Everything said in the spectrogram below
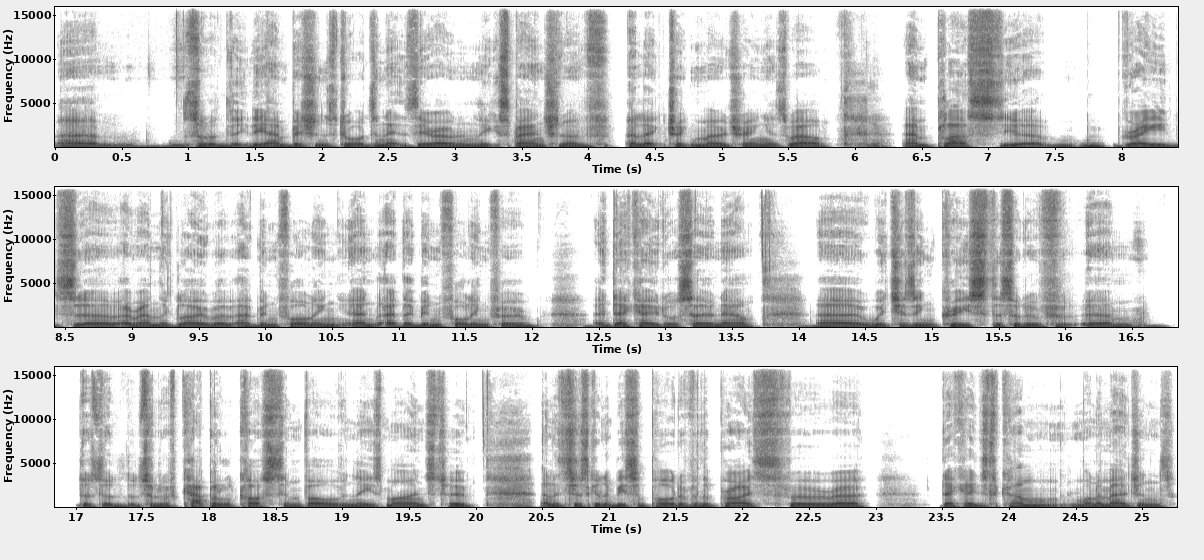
um, sort of the, the, ambitions towards net zero and the expansion of electric motoring as well. Yeah. And plus, grades uh, around the globe have, been falling, and uh, they've been falling for a decade or so now, uh, which has increased the sort of um, the, the, sort of capital costs involved in these mines too, and it's just going to be supportive of the price for uh, decades to come. One imagines.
